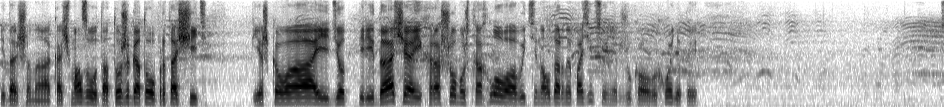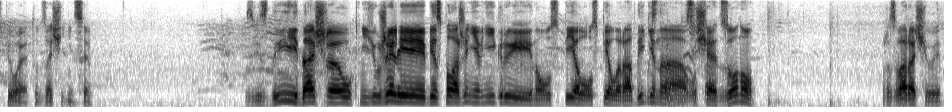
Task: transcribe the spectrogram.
И дальше на Качмазову, та тоже готова протащить. Пешкова идет передача, и хорошо, может Хохлова выйти на ударную позицию. Нет, Жукова выходит и успевают тут защитницы звезды. И дальше, ух, неужели без положения вне игры, но успела, успела Радыгина, защищает вот зону. Разворачивает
